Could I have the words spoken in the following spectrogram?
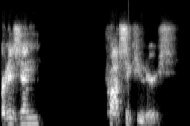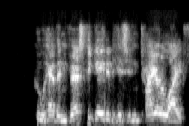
partisan prosecutors who have investigated his entire life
